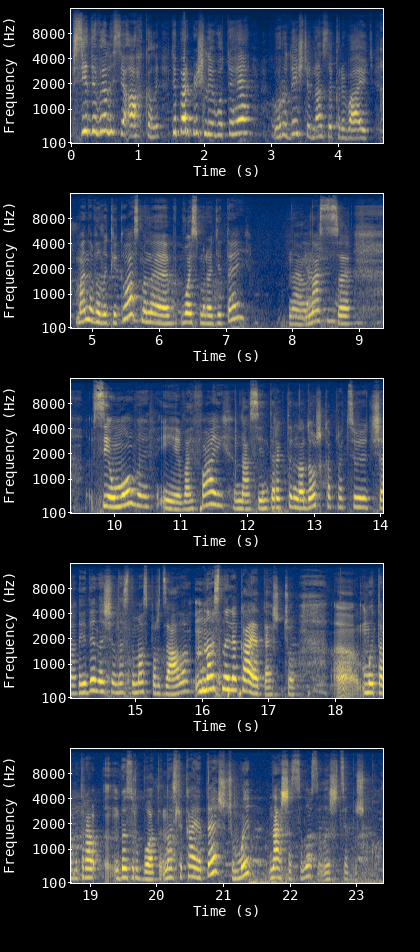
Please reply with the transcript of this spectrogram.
Всі дивилися, ахкали. Тепер прийшли в ОТГ, городище нас закривають. У мене великий клас, у мене восьмеро дітей. Е, У нас е, всі умови, і Wi-Fi, у нас і інтерактивна дошка працююча. Єдине, що у нас нема спортзала. Нас не лякає те, що е, ми там без роботи. Нас лякає те, що ми, наше село залишиться без школи.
